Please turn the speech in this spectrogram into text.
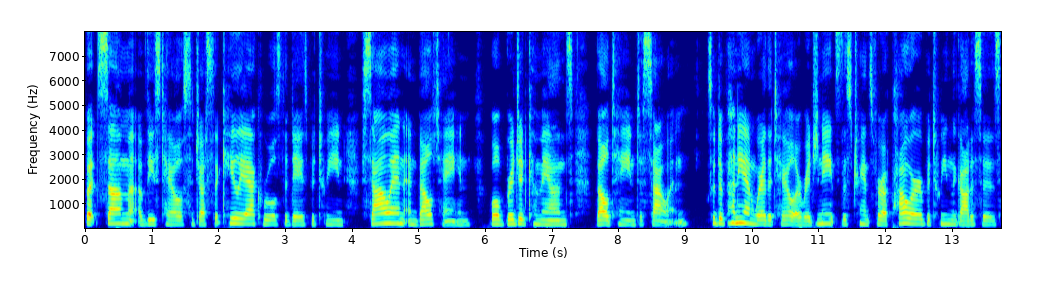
But some of these tales suggest that Cailleach rules the days between Samhain and Beltane, while Brigid commands Beltane to Samhain. So, depending on where the tale originates, this transfer of power between the goddesses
